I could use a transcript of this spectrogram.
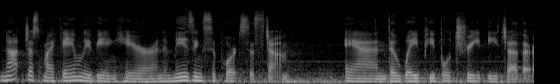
not just my family being here, an amazing support system and the way people treat each other.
